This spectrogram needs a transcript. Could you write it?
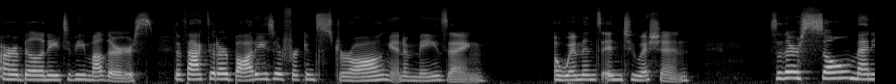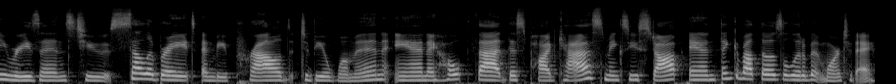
Our ability to be mothers, the fact that our bodies are freaking strong and amazing, a woman's intuition, so there are so many reasons to celebrate and be proud to be a woman, and I hope that this podcast makes you stop and think about those a little bit more today.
